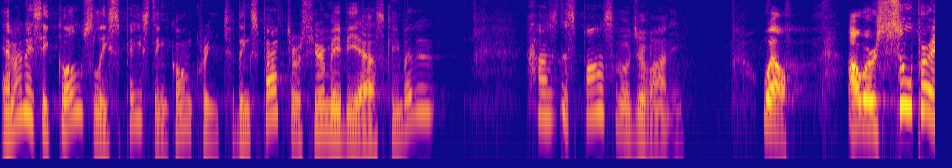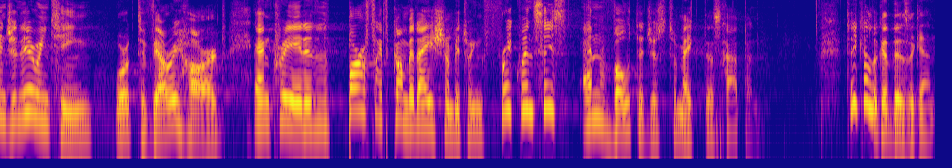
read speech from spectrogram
And when I say closely spaced in concrete, the inspectors here may be asking, but uh, how is this possible, Giovanni? Well, our super engineering team worked very hard and created the perfect combination between frequencies and voltages to make this happen. Take a look at this again.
